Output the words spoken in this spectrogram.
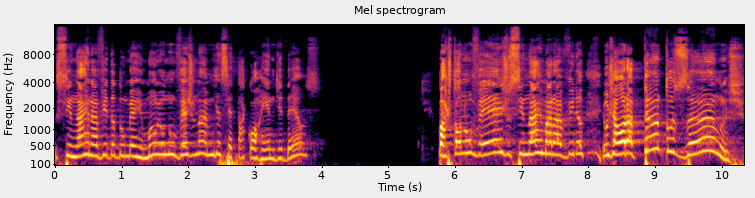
sinais na vida do meu irmão, eu não vejo na minha. Você está correndo de Deus? Pastor, não vejo sinais maravilhas. Eu já oro há tantos anos.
